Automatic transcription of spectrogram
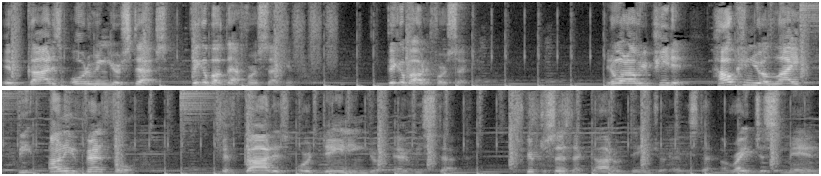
if God is ordering your steps? Think about that for a second. Think about it for a second. You know what? I'll repeat it. How can your life be uneventful if God is ordaining your every step. Scripture says that God ordains your every step. A righteous man,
